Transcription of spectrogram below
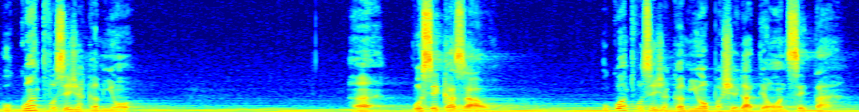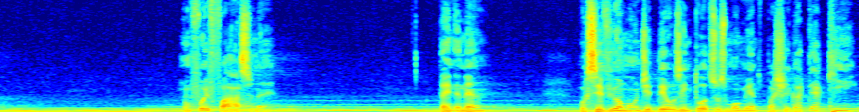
o quanto você já caminhou? Hã? Você casal, o quanto você já caminhou para chegar até onde você está? Não foi fácil, né? Está entendendo? Você viu a mão de Deus em todos os momentos para chegar até aqui.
